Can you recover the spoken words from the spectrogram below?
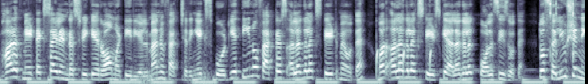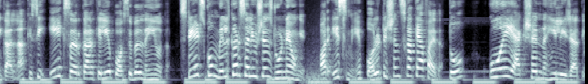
भारत में टेक्सटाइल इंडस्ट्री के रॉ मटेरियल मैन्युफैक्चरिंग एक्सपोर्ट ये तीनों फैक्टर्स अलग अलग स्टेट में होते हैं और अलग अलग स्टेट्स के अलग अलग पॉलिसीज़ होते हैं। तो सोल्यूशन निकालना किसी एक सरकार के लिए पॉसिबल नहीं होता। स्टेट्स को मिलकर सोल्यूशन ढूँढने होंगे। और इसमें पॉलिटिशियंस का क्या फ़ायदा? तो कोई एक्शन नहीं ली जाती।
